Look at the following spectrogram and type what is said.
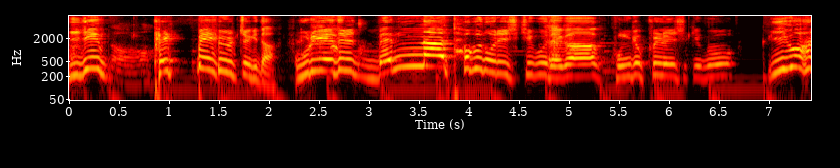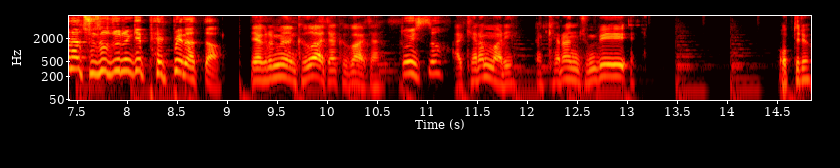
이게 100배 효율적이다. 우리 애들 맨날 터그놀이 시키고 내가 공격 훈련 시키고 이거 하나 주워주는 게 100배 낫다. 야, 그러면 그거 하자, 그거 하자. 또 있어? 아, 계란말이. 아, 계란 준비. 엎드려.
